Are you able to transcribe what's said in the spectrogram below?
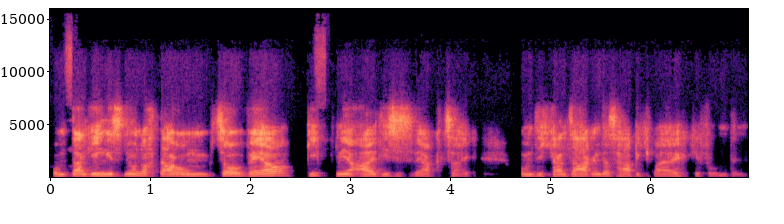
Und dann ging es nur noch darum, so, wer gibt mir all dieses Werkzeug? Und ich kann sagen, das habe ich bei euch gefunden.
